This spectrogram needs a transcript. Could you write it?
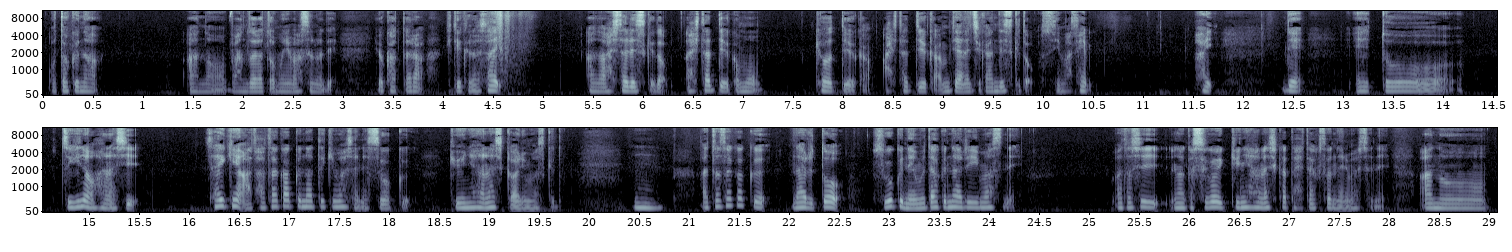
お得な、あの、バンドだと思いますので、よかったら来てください。あの、明日ですけど、明日っていうかもう、今日っていうか、明日っていうか、みたいな時間ですけど、すいません。はい。で、えっ、ー、と、次のお話。最近暖かくなってきましたね、すごく。急に話変わりますけど。うん。暖かくなると、すごく眠たくなりますね。私、なんかすごい急に話し方下手くそになりましたね。あのー、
